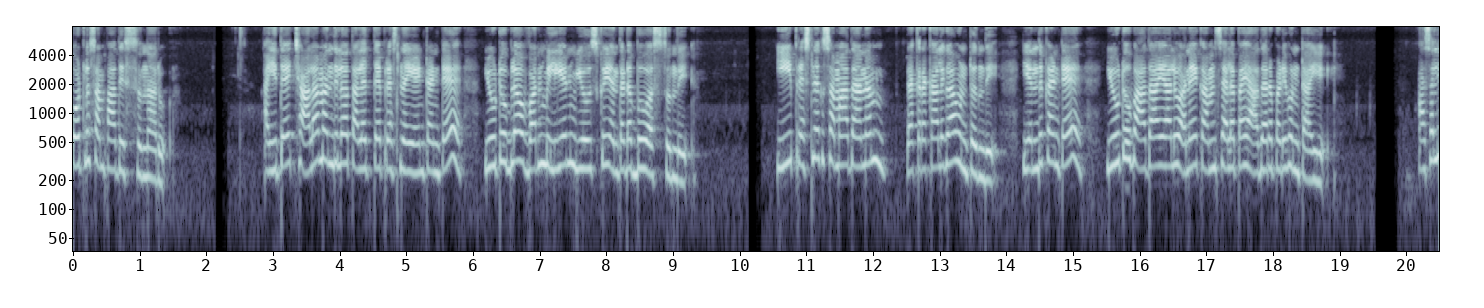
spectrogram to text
కోట్లు సంపాదిస్తున్నారు. అయితే చాలామందిలో తలెత్తే ప్రశ్న ఏంటంటే యూట్యూబ్లో వన్ మిలియన్ వ్యూస్కు ఎంత డబ్బు వస్తుంది? ఈ ప్రశ్నకు సమాధానం రకరకాలుగా ఉంటుంది. ఎందుకంటే యూట్యూబ్ ఆదాయాలు అనేక అంశాలపై ఆధారపడి ఉంటాయి. అసలు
